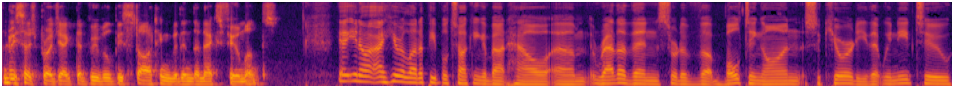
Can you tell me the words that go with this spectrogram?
research project that we will be starting within the next few months. Yeah, you know, I hear a lot of people talking about how um, rather than sort of uh, bolting on security, that we need to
